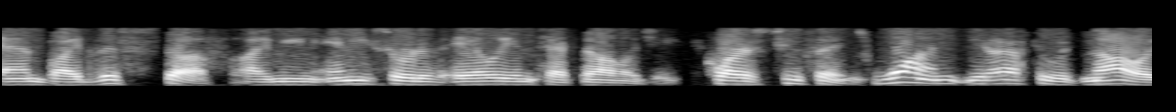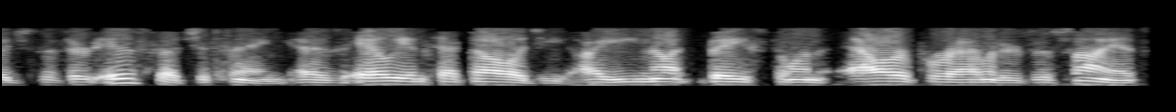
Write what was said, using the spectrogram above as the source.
and by this stuff I mean any sort of alien technology, requires two things. One, you have to acknowledge that there is such a thing as alien technology, i.e., not based on our parameters of science,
